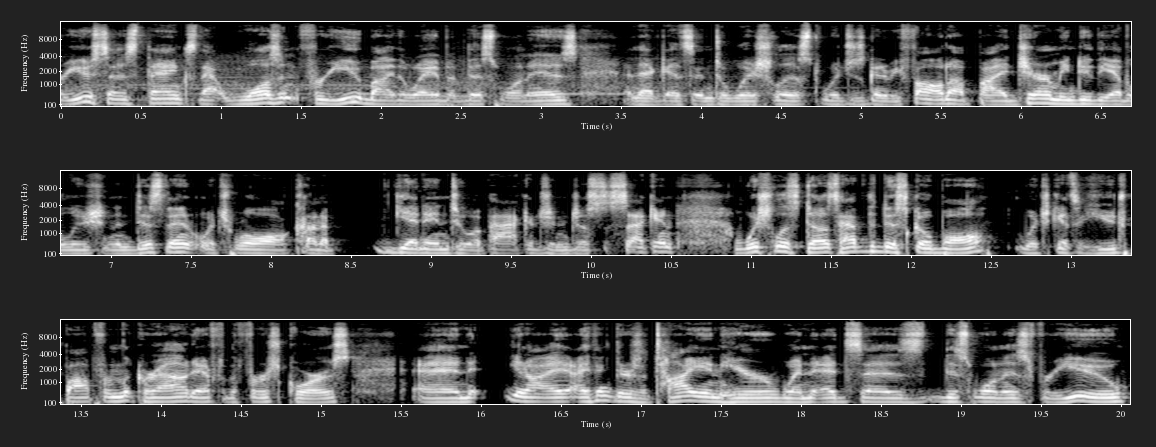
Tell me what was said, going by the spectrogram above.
For You, says thanks. That wasn't for you, by the way, but this one is. And that gets into Wish List, which is going to be followed up by Jeremy Do the Evolution and Dissident, which we'll all kind of get into a package in just a second. Wishlist does have the disco ball, which gets a huge pop from the crowd after the first chorus. And, you know, I, I think there's a tie in here when Ed says, This one is for you,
